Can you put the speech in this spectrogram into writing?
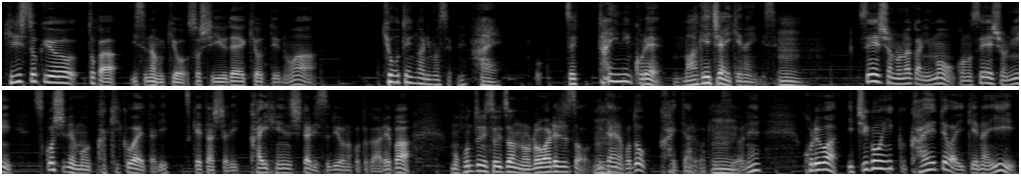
キリスト教とかイスラム教そしてユダヤ教っていうのは経典がありますよね。はい絶対にこれ曲げちゃいけないんですよ。うん聖書の中にもこの聖書に少しでも書き加えたり付け足したり改変したりするようなことがあればもう本当にそいつは呪われるぞみたいなことを書いてあるわけですよね。これは一言一句変えてはいけない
